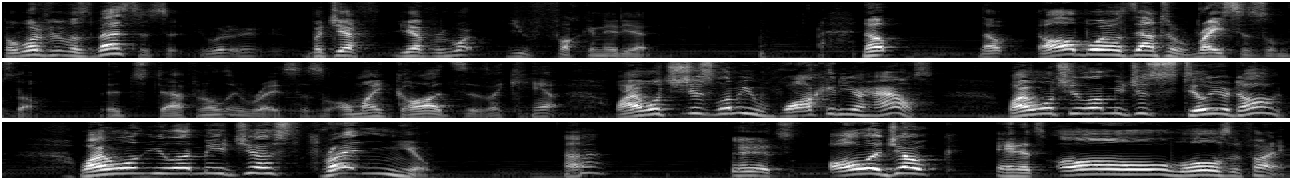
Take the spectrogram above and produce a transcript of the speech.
But what if it was the best decision? But you have, you have remorse. You fucking idiot. Nope. Nope. It all boils down to racisms, though. It's definitely racism. Oh my God, says I can't. Why won't you just let me walk into your house? Why won't you let me just steal your dog? Why won't you let me just threaten you? Huh? It's all a joke, and it's all lols and funny.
